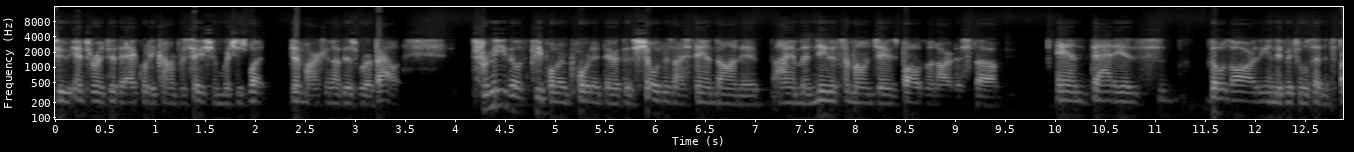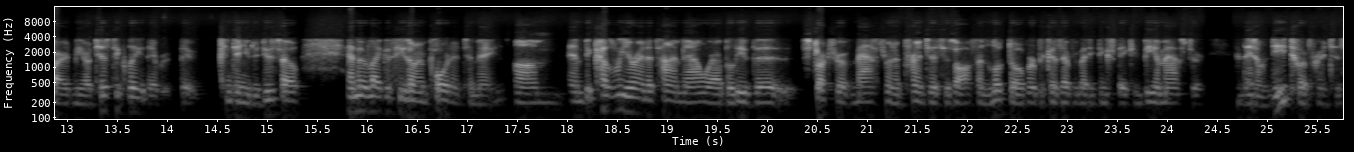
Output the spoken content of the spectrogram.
to enter into the equity conversation, which is what Denmark and others were about for me, those people are important. They're the shoulders I stand on. I am a Nina Simone, James Baldwin artist, uh, and that is those are the individuals that inspired me artistically. They, they continue to do so, and their legacies are important to me. Um, and because we are in a time now where I believe the structure of master and apprentice is often looked over because everybody thinks they can be a master and they don't need to apprentice.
